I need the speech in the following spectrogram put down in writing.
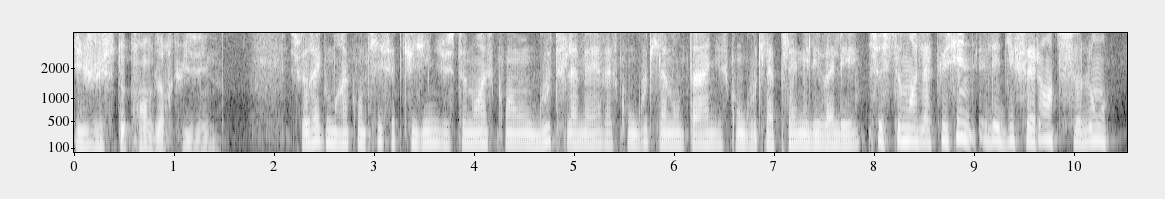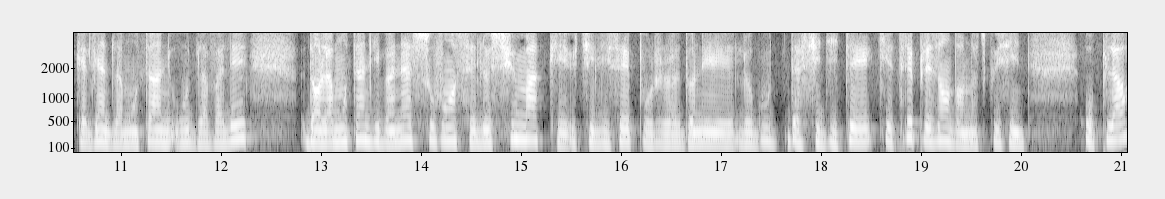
et juste prendre leur cuisine. Je voudrais que vous me racontiez cette cuisine justement. Est-ce qu'on goûte la mer? Est-ce qu'on goûte la montagne? Est-ce qu'on goûte la plaine et les vallées? Justement, la cuisine, elle est différente selon qu'elle vient de la montagne ou de la vallée. Dans la montagne libanaise, souvent c'est le sumac qui est utilisé pour euh, donner le goût d'acidité qui est très présent dans notre cuisine au plat,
